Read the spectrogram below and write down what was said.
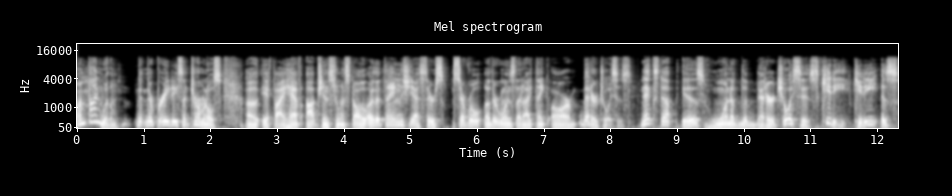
I'm fine with them. They're pretty decent terminals. Uh, if I have options to install other things, yes, there's several other ones that I think are better choices. Next up is one of the better choices, Kitty. Kitty is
